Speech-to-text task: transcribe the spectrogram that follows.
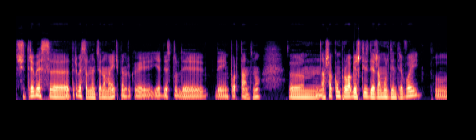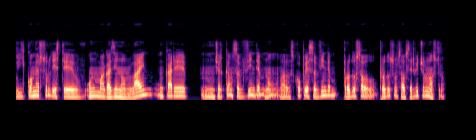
Și trebuie, să, trebuie să-l menționăm aici pentru că e destul de, de important, nu? Um, așa cum probabil știți deja mulți dintre voi, e-commerce-ul este un magazin online în care încercăm să vindem, nu? Scopul este să vindem produs sau, produsul sau serviciul nostru. Um,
